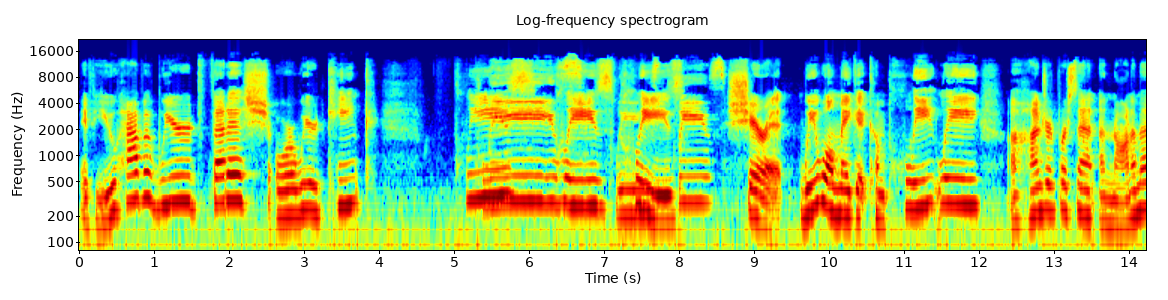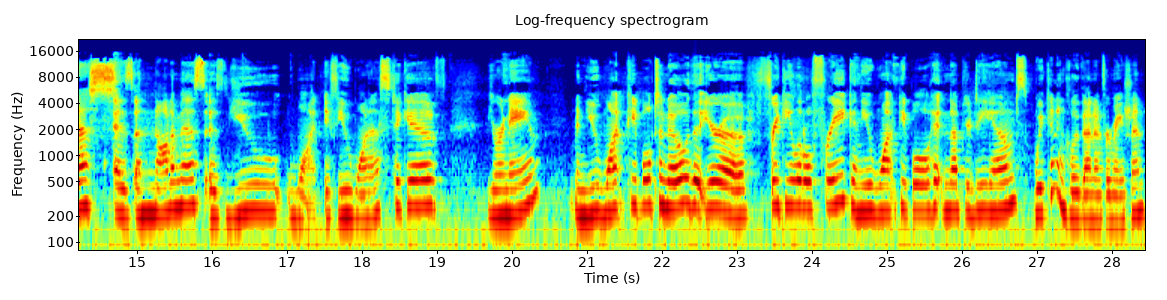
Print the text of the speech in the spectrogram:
if you have a weird fetish or a weird kink, please, please, please, please, please. share it. We will make it completely 100% anonymous. as anonymous as you want. If you want us to give your name and you want people to know that you're a freaky little freak and you want people hitting up your DMs, we can include that information.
